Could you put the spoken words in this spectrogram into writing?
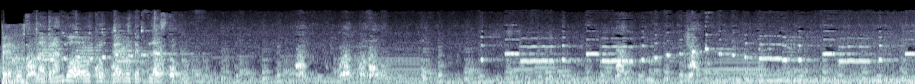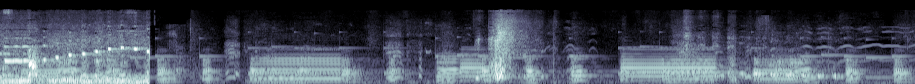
Perros ladrando a otro carro de plástico. that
